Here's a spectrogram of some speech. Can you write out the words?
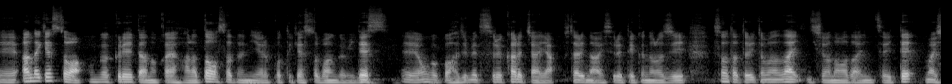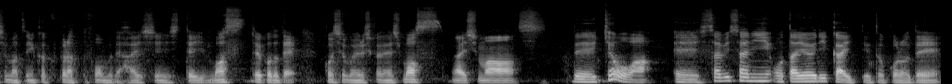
えーアンダーキャストは音楽クリエイターの貝原と佐田によるポッドキャスト番組です、えー音楽をはじめとするカルチャーや2人の愛するテクノロジーその他取り留めのない日常の話題について毎週末に各プラットフォームで配信しています。ということで今週もよろしくお願いします。お願いします。で今日は、えー久々にお便り会っていうところで、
